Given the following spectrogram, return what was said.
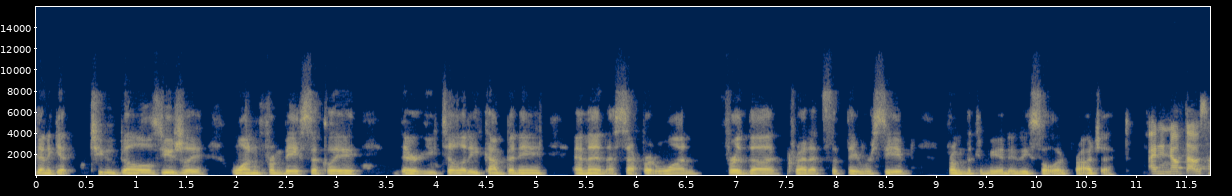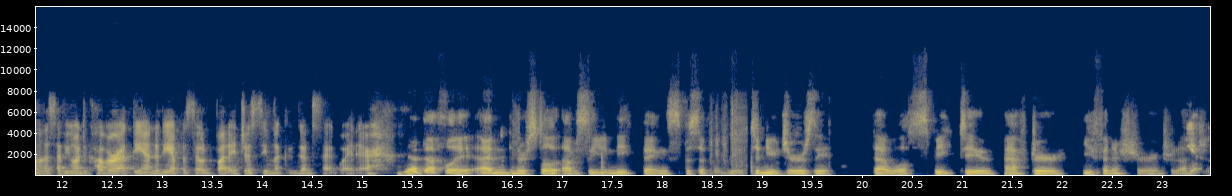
going to get two bills usually one from basically their utility company and then a separate one for the credits that they received from the community solar project. I didn't know if that was some of the stuff you wanted to cover at the end of the episode, but it just seemed like a good segue there. Yeah, definitely. And there's still obviously unique things specifically to New Jersey that we'll speak to after you finish your introduction. Yeah,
